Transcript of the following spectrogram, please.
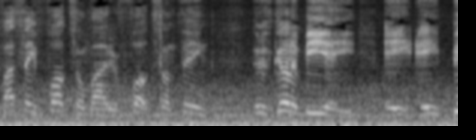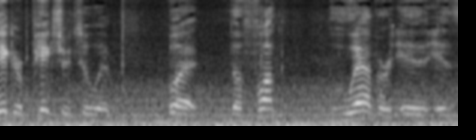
if I say fuck somebody or fuck something, there's gonna be a a, a bigger picture to it. But the fuck whoever is is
